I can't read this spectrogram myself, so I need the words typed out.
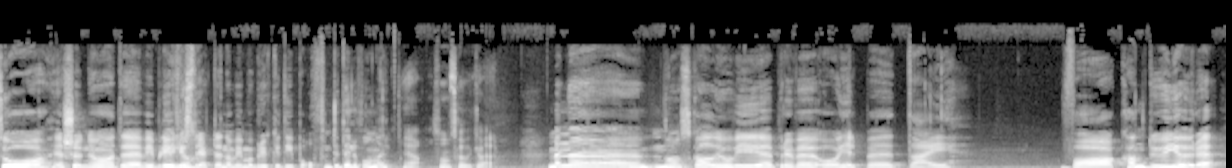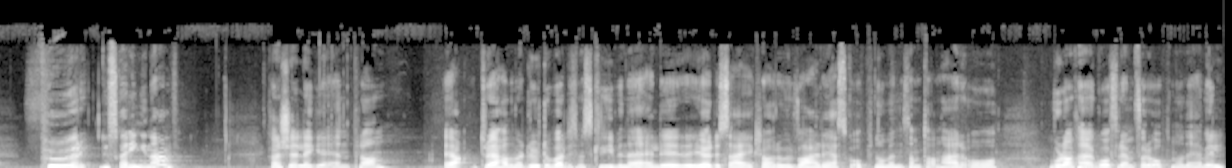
Så jeg skjønner jo at eh, vi blir frustrerte når vi må bruke de på offentlige telefoner. Ja, sånn skal det ikke være. Men eh, nå skal jo vi prøve å hjelpe deg. Hva kan du gjøre før du skal ringe Nav? Kanskje legge en plan. Ja, tror jeg hadde vært lurt å bare liksom skrive ned eller gjøre seg klar over hva er det jeg skal oppnå med den samtalen her, og hvordan kan jeg gå frem for å oppnå det jeg vil.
